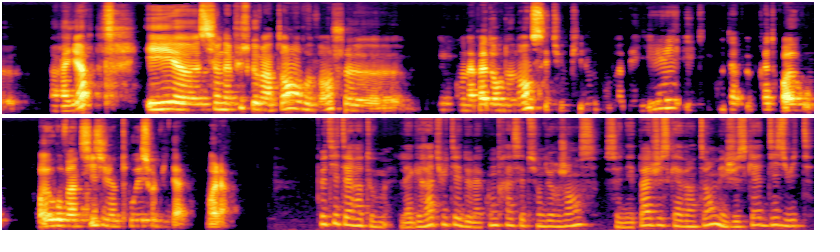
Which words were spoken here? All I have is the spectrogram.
euh, par ailleurs. Et si on a plus que 20 ans, en revanche, et qu'on n'a pas d'ordonnance, c'est une pilule qu'on doit payer et qui coûte à peu près 3 euros. 3,26 euros, je viens de trouver sur le Vidal. Voilà. Petit erratum, la gratuité de la contraception d'urgence, ce n'est pas jusqu'à 20 ans, mais jusqu'à 18.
